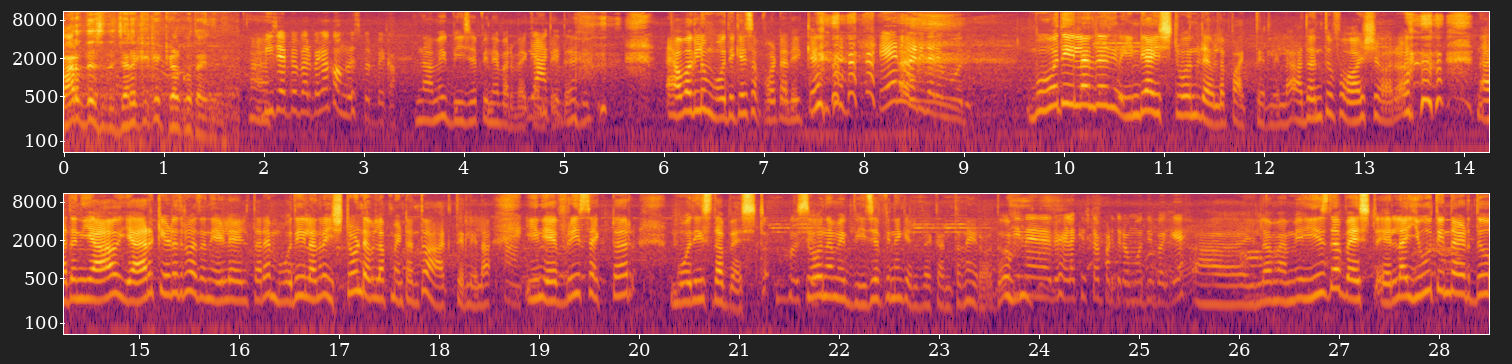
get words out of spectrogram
ಭಾರತ ದೇಶದ ಜನಕ್ಕೆ ಕೇಳ್ಕೊತಾ ಇದ್ದೀನಿ. ಬಿಜೆಪಿ ಬರಬೇಕಾ ಕಾಂಗ್ರೆಸ್ ಬರಬೇಕಾ? ನಮಗೆ ಬಿಜೆಪಿನೇ ಜೆ ಪಿನೇ ಬರಬೇಕಂತಿದೆ ಯಾವಾಗಲೂ ಮೋದಿಗೆ ಸಪೋರ್ಟ್ ಅದಕ್ಕೆ. ಏನು ಮಾಡಿದ್ದಾರೆ ಮೋದಿ? ಮೋದಿ ಇಲ್ಲಾಂದರೆ ಇಂಡಿಯಾ ಇಷ್ಟೊಂದು ಡೆವಲಪ್ ಆಗ್ತಿರಲಿಲ್ಲ. ಅದಂತೂ ಫಾರ್ ಶೋರ್ ಅದನ್ನು ಯಾವ ಯಾರು ಕೇಳಿದ್ರು ಅದನ್ನು ಹೇಳೇ ಹೇಳ್ತಾರೆ. ಮೋದಿ ಇಲ್ಲಾಂದರೆ ಇಷ್ಟೊಂದು ಡೆವಲಪ್ಮೆಂಟ್ ಅಂತೂ ಆಗ್ತಿರಲಿಲ್ಲ. In every sector Modi is the best so ನಮಗೆ ಬಿ ಜೆ ಪಿನೇ ಗೆಲ್ಬೇಕಂತಲೇ ಇರೋದು. ಹೇಳಕ್ಕೆ ಇಷ್ಟಪಡ್ತೀರಾ ಮೋದಿ ಬಗ್ಗೆ? ಇಲ್ಲ ಮ್ಯಾಮ್ ಈಸ್ ದ ಬೆಸ್ಟ್ ಎಲ್ಲ ಯೂತಿಂದ ಹಿಡಿದು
